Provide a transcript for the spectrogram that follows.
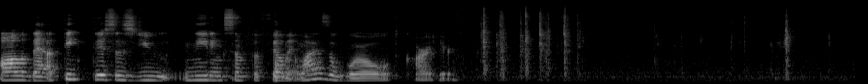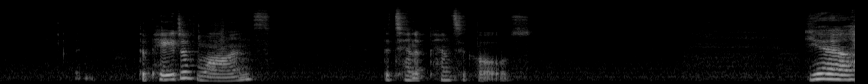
all of that. I think this is you needing some fulfillment. Why is the world card here? The Page of Wands, the Ten of Pentacles. Yeah,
